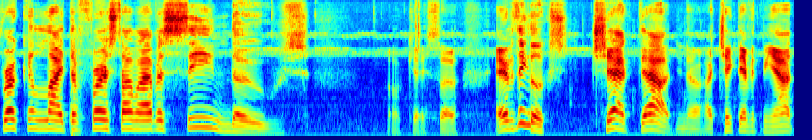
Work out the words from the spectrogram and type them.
broken light. The first time I ever seen those. Okay, so everything looks checked out. You know, I checked everything out.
